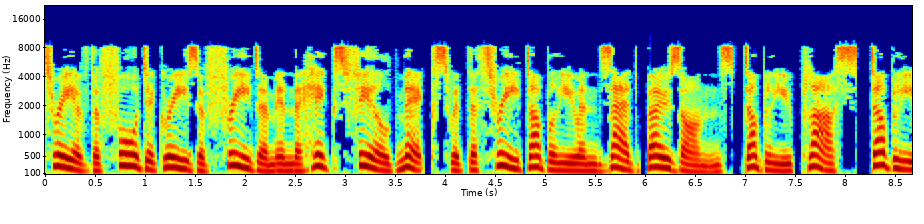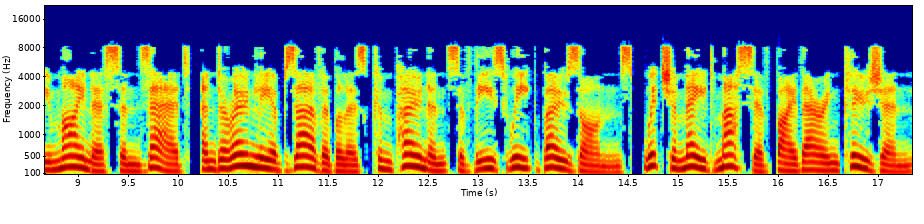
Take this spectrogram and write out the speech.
three of the four degrees of freedom in the Higgs field mix with the three W and Z bosons W+, W- and Z, and are only observable as components of these weak bosons, which are made massive by their inclusion.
